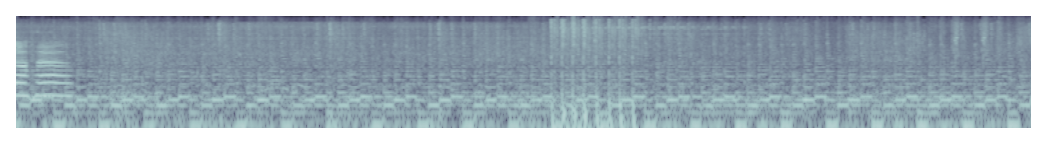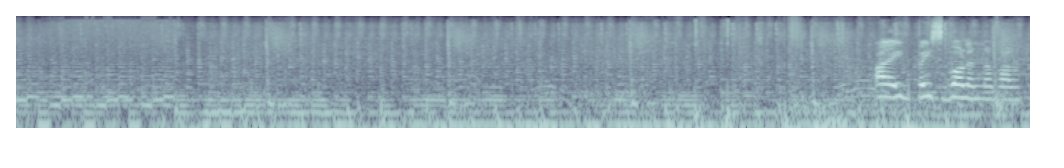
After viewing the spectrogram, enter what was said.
The hell? Ale ich baseballem nawala.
